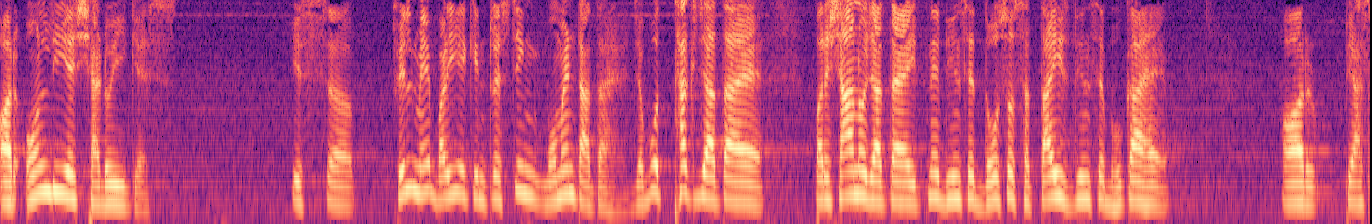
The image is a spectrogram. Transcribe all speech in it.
or only a shadowy guess इस फ़िल्म में बड़ी एक इंटरेस्टिंग मोमेंट आता है। जब वो थक जाता है परेशान हो जाता है, इतने दिन से 227 दिन से भूखा है, और प्यास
